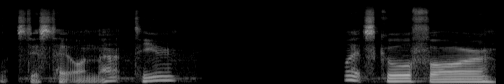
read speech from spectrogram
let's just hit on that here. Let's go for...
